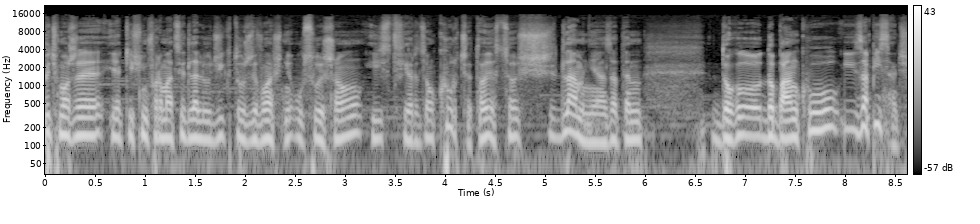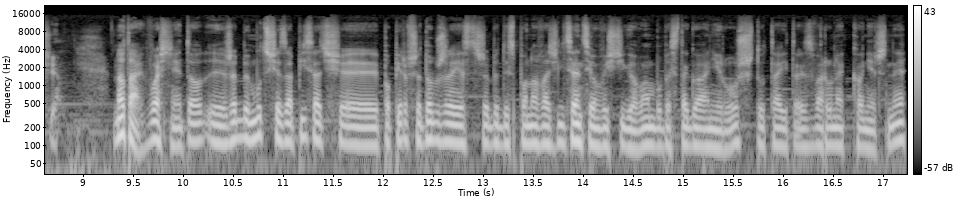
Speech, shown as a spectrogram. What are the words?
być może jakieś informacje dla ludzi, którzy właśnie usłyszą i stwierdzą, kurczę, to jest coś dla mnie, a zatem do, do banku i zapisać się. No tak, właśnie. To, y, żeby móc się zapisać, y, po pierwsze dobrze jest, żeby dysponować licencją wyścigową, bo bez tego ani rusz. Tutaj to jest warunek konieczny.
